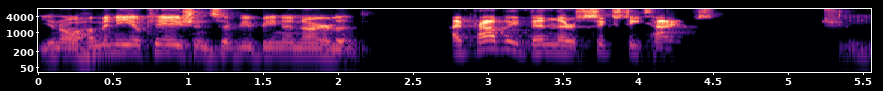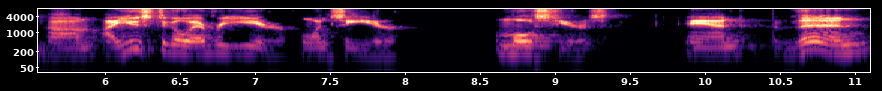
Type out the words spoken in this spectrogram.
You know, how many occasions have you been in Ireland? I've probably been there 60 times. Um, I used to go every year, once a year, most years. And then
